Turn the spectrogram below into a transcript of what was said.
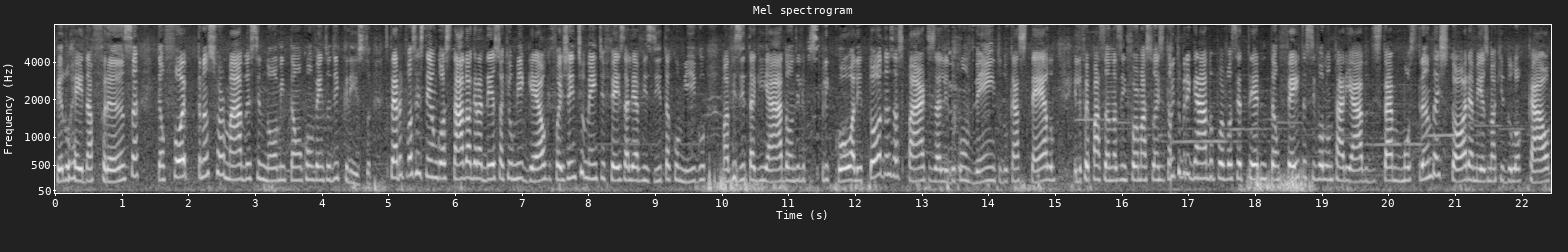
pelo rei da França. Então foi transformado esse nome então ao Convento de Cristo. Espero que vocês tenham gostado, agradeço aqui o Miguel que foi gentilmente fez ali a visita comigo, uma visita guiada onde ele explicou ali todas as partes ali do convento, do castelo. Ele foi passando as informações. Então, muito obrigado por você ter então feito esse voluntariado de estar mostrando a história mesmo aqui do local,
